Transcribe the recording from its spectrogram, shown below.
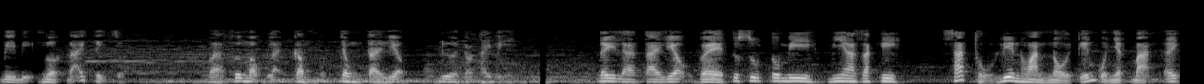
vì bị ngược đãi tình dục. Và Phương Mộc lại cầm một chồng tài liệu đưa cho Thái Vĩ. Đây là tài liệu về Tsutomi Miyazaki, sát thủ liên hoàn nổi tiếng của Nhật Bản đấy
